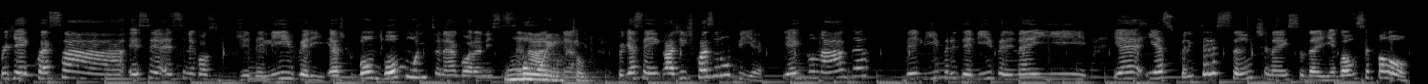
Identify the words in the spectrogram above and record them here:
porque com essa, esse, esse negócio de delivery, acho que bombou muito, né, agora nesse cenário. Né? Muito. Né? Porque assim, a gente quase não via. E aí, do nada, delivery, delivery, né? E, e, é, e é super interessante, né, isso daí. Igual você falou,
